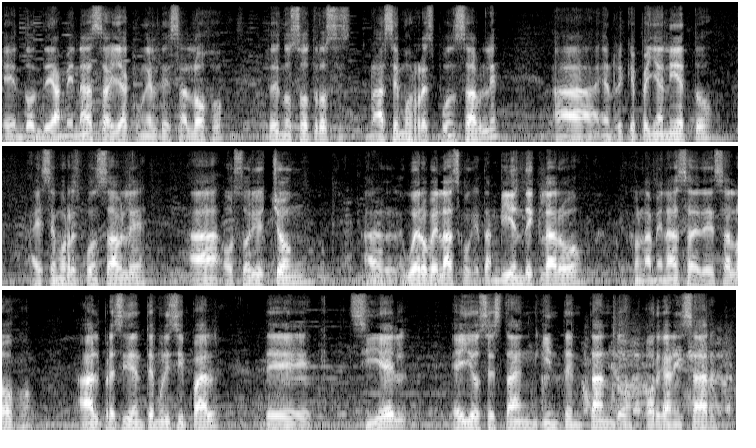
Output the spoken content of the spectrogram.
en donde amenaza ya con el desalojo. Entonces nosotros hacemos responsable a Enrique Peña Nieto, hacemos responsable a Osorio Chong, al Güero Velasco que también declaró con la amenaza de desalojo, al presidente municipal de si ellos están intentando organizar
